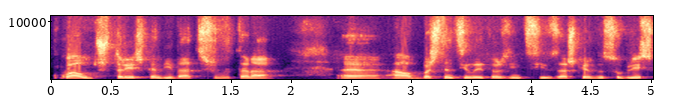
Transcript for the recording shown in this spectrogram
qual dos três candidatos votará. Uh, há bastantes eleitores indecisos à esquerda sobre isso,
